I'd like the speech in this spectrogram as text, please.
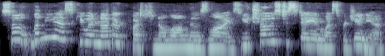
So let me ask you another question along those lines. You chose to stay in West Virginia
